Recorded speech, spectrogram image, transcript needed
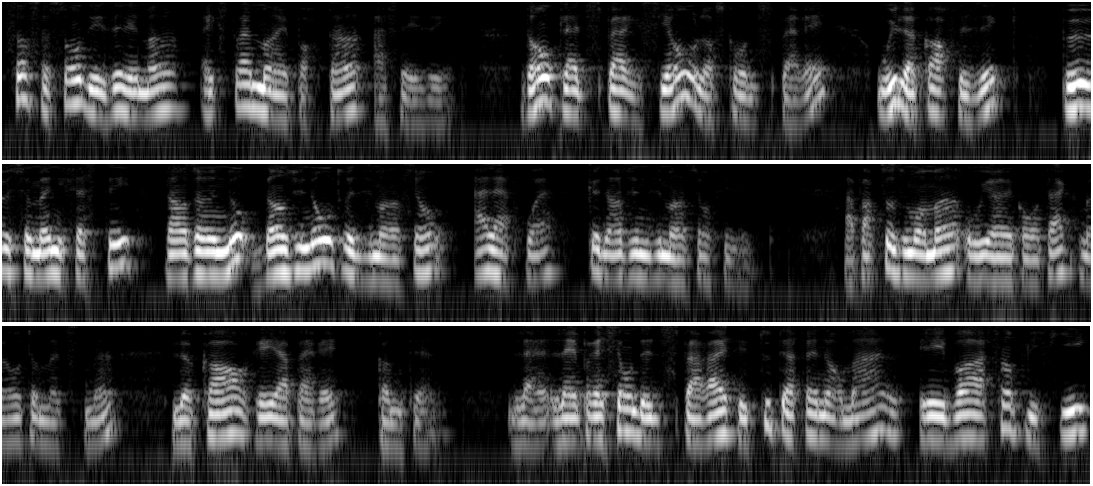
Ça, ce sont des éléments extrêmement importants à saisir. Donc, la disparition, lorsqu'on disparaît, oui, le corps physique peut se manifester dans, dans une autre dimension à la fois que dans une dimension physique. À partir du moment où il y a un contact, mais automatiquement, le corps réapparaît comme tel. L'impression de disparaître est tout à fait normale et va s'amplifier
